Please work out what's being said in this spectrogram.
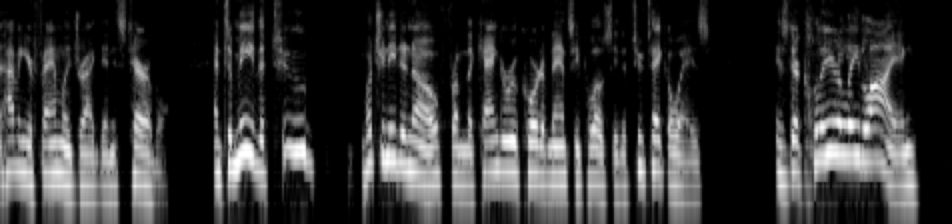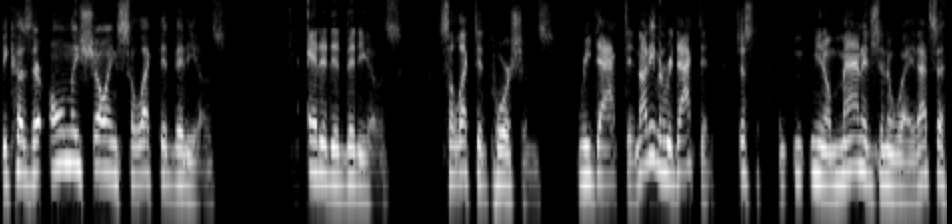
having your family dragged in is terrible. And to me, the two, what you need to know from the kangaroo court of Nancy Pelosi, the two takeaways is they're clearly lying because they're only showing selected videos, edited videos, selected portions, redacted, not even redacted, just you know managed in a way. That's a,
